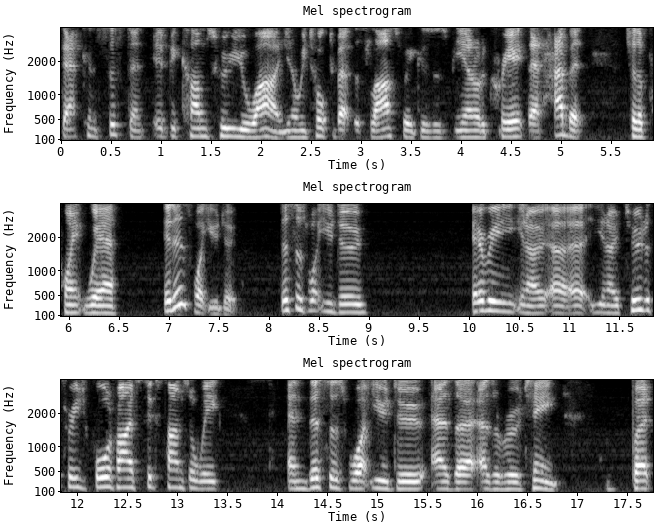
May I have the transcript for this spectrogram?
that consistent, it becomes who you are. You know, we talked about this last week, is just being able to create that habit to the point where it is what you do. This is what you do every you know uh, uh, you know two to three, four, five, six times a week, and this is what you do as a as a routine. But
